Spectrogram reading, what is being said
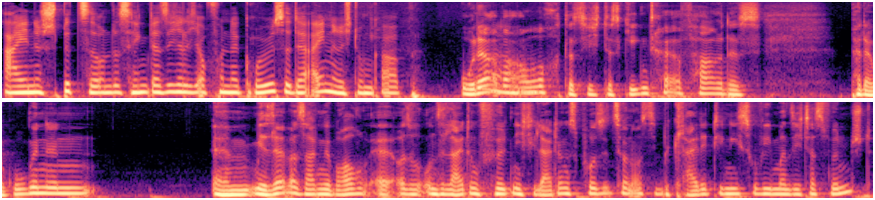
eine Spitze. Und das hängt ja sicherlich auch von der Größe der Einrichtung ab. Oder aber auch, dass ich das Gegenteil erfahre, dass Pädagoginnen ähm, mir selber sagen, wir brauchen, äh, also unsere Leitung füllt nicht die Leitungsposition aus, die bekleidet die nicht so, wie man sich das wünscht.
